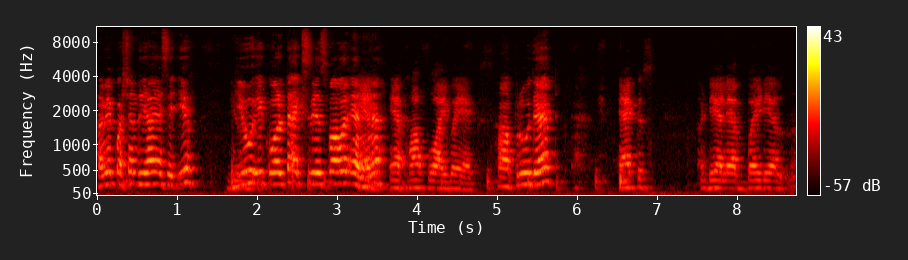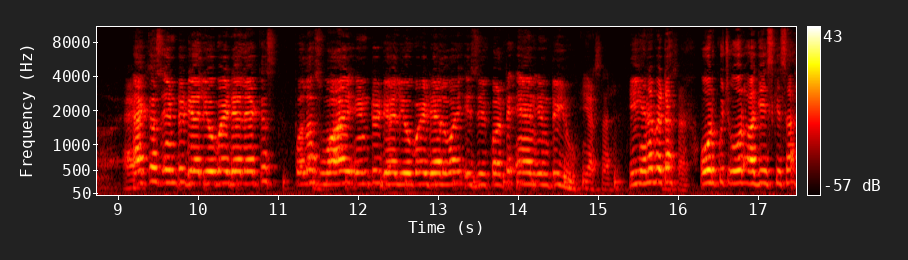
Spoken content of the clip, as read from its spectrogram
हमें क्वेश्चन दिया है ऐसे if u equal to x raise power n है ना? f of y by x. हाँ prove that x del f by uh, x into del u by del x plus y into del u by del y is equal to n into u yes sir. यही है ना बेटा? Yes, और कुछ और आगे इसके साथ?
